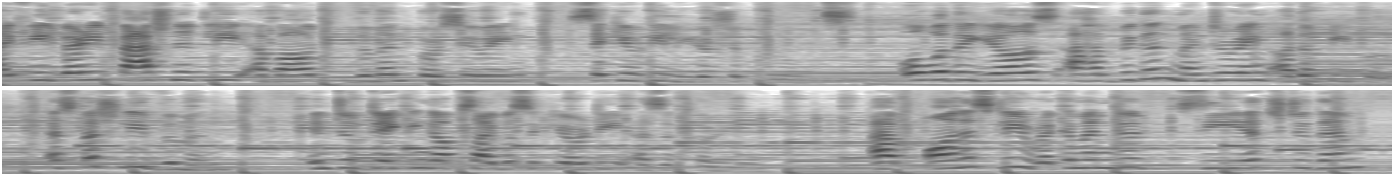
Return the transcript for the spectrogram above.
I feel very passionately about women pursuing security leadership roles. Over the years, I have begun mentoring other people, especially women, into taking up cybersecurity as a career. I have honestly recommended CEH to them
